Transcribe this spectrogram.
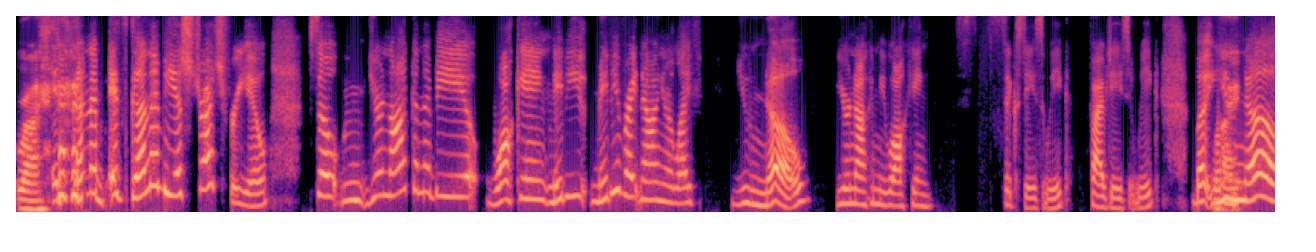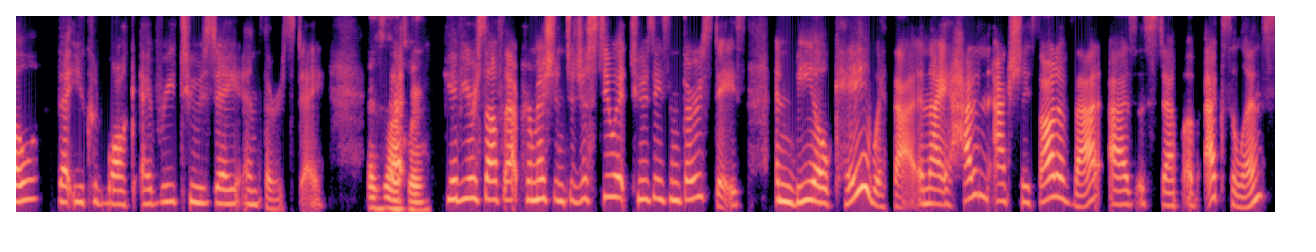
Right. it's gonna it's gonna be a stretch for you. So you're not gonna be walking. Maybe maybe right now in your life, you know you're not gonna be walking six days a week, five days a week, but right. you know that you could walk every Tuesday and Thursday. Exactly. That, give yourself that permission to just do it Tuesdays and Thursdays and be okay with that. And I hadn't actually thought of that as a step of excellence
